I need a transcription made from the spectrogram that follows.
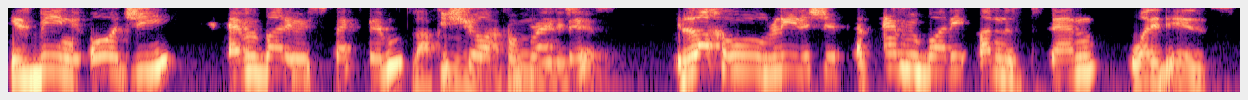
He's being the OG. Everybody respect him. Locker he show up for practice. Locker room leadership, and everybody understand what it is.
